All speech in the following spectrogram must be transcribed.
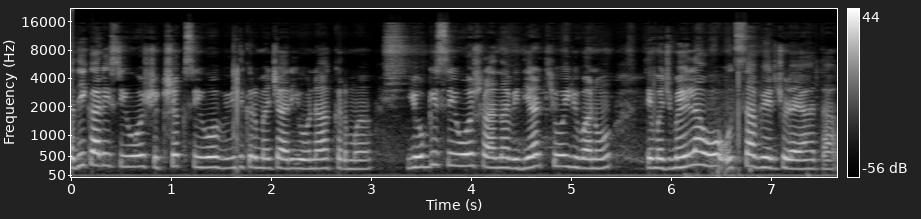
અધિકારીશ્રીઓ, શિક્ષકશ્રીઓ, વિવિધ કર્મચારીઓના કર્મ યોગીશ્રીઓ શાળાના વિદ્યાર્થીઓ, યુવાનો તેમજ મહિલાઓ ઉત્સાહભેર જોડાયા હતા.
